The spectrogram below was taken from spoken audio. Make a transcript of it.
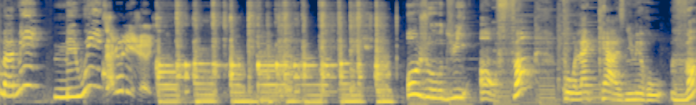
aux mamies. Mais oui Salut les jeunes. Aujourd'hui enfin, pour la case numéro 20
